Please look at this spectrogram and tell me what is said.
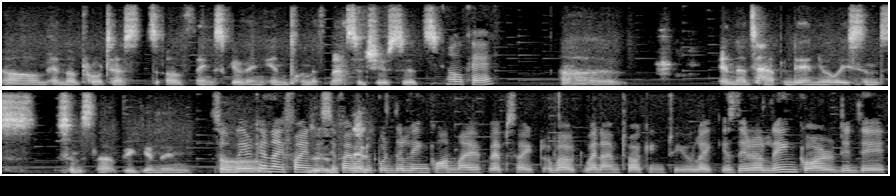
um, and the protests of Thanksgiving in Plymouth, Massachusetts. Okay. Uh, and that's happened annually since since that beginning. So uh, where can I find this if I want to put the link on my website about when I'm talking to you? Like, is there a link or did they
